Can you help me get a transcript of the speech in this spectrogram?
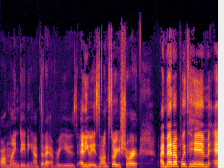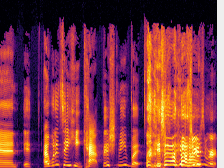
online dating app that I ever used. Anyways, long story short, I met up with him and it I wouldn't say he catfished me, but his pictures were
